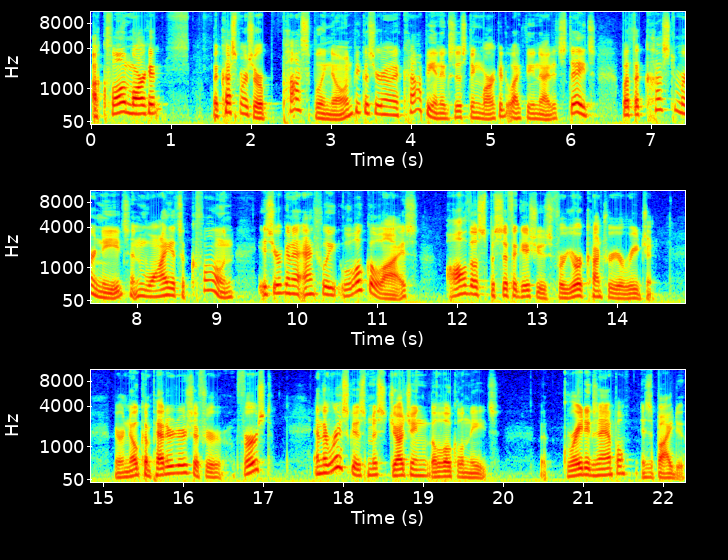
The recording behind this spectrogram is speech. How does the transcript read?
A clone market, the customers are possibly known because you're going to copy an existing market like the United States, but the customer needs and why it's a clone is you're going to actually localize all those specific issues for your country or region. There are no competitors if you're first, and the risk is misjudging the local needs. A great example is Baidu.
